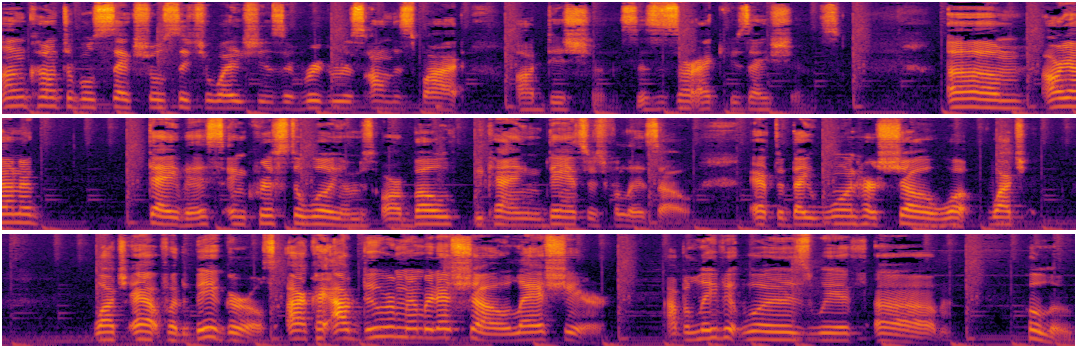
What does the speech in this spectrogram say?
uncomfortable sexual situations and rigorous on the spot auditions. This is her accusations. Um, Arianna Davis and Crystal Williams are both became dancers for Lizzo after they won her show. Watch, watch out for the big girls. Okay, I do remember that show last year. I believe it was with um, Hulu,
